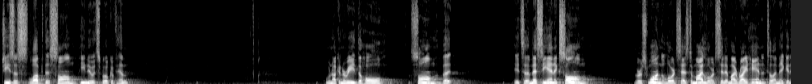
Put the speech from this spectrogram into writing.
Jesus loved this psalm, he knew it spoke of him. We're not going to read the whole psalm, but it's a messianic psalm. Verse 1 The Lord says to my Lord, Sit at my right hand until I make an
